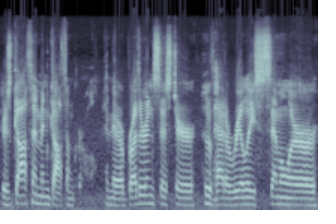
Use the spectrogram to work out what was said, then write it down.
There's Gotham and Gotham Girl, and they're a brother and sister who've had a really similar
